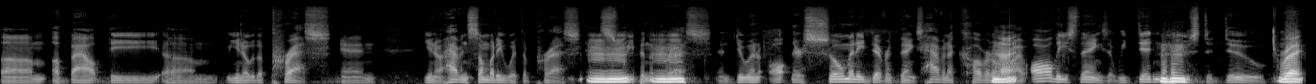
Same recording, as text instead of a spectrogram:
um, about the um, you know the press, and you know having somebody with the press and Mhm, sweeping the mhm. press and doing all. There's so many different things. Having a cover to Right. live, all these things that we didn't Mhm. used to do Right,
